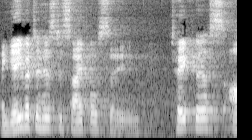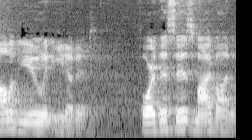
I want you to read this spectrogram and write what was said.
and gave it to his disciples, saying, Take this, all of you, and eat of it, for this is my body,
